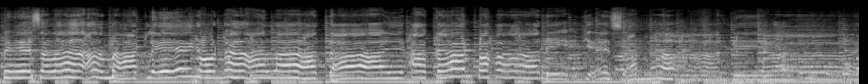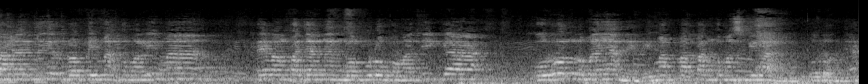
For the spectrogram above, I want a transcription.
selamat lengon alatai akan pahari jesana dia. Satu Kubang Anjir 25,5 Tewang Pajangan 20,3 Kurun lumayan nih 58,9 Kurun ya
